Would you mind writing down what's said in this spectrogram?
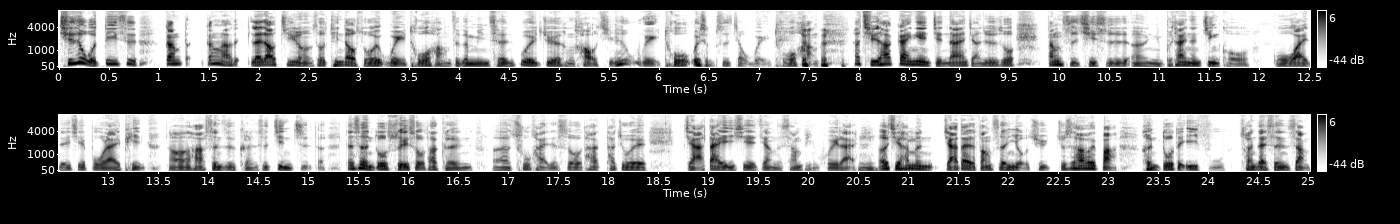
其实我第一次刚刚来来到基隆的时候，听到所谓委托行这个名称，我也觉得很好奇，因为委托为什么是叫委托行？那其实它概念简单来讲，就是说当时其实嗯、呃，你不太能进口。国外的一些舶来品，然后它甚至可能是禁止的，但是很多水手他可能呃出海的时候，他他就会夹带一些这样的商品回来，而且他们夹带的方式很有趣，就是他会把很多的衣服穿在身上，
